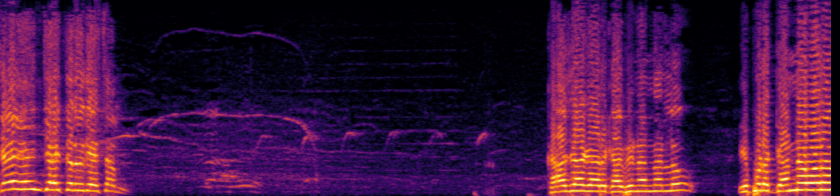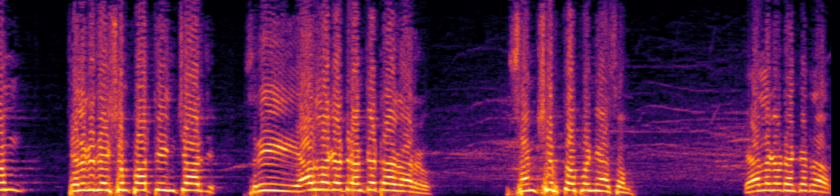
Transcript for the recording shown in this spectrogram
జై హింద్ జై తెలుగుదేశం. కాజా గారికి అభినందనలు. ఇప్పుడు గన్నవరం తెలుగుదేశం పార్టీ ఇన్ఛార్జ్ శ్రీ యార్లగడ్డ వెంకట్రావు గారు. సంక్షిప్త ఉపన్యాసం. యార్లగడ్డ వెంకట్రావు.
